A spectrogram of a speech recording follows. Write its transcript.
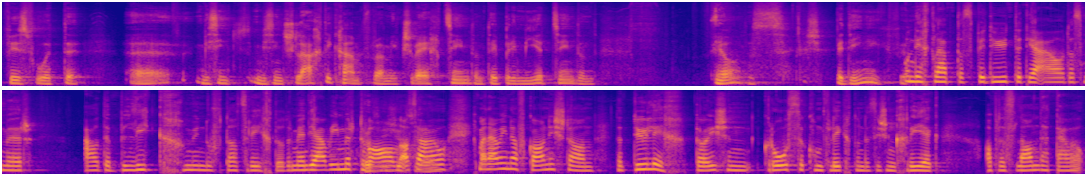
fürs Gute äh, wir, sind, wir sind schlechte Kämpfer, weil wir geschwächt sind und deprimiert sind. Und ja, das ist eine Bedingung. und ich glaube, das bedeutet ja auch, dass wir auch den Blick auf das richten oder Wir haben ja auch immer die Wahl. Also auch, ich meine, auch in Afghanistan, natürlich, da ist ein großer Konflikt und es ist ein Krieg. Aber das Land hat auch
